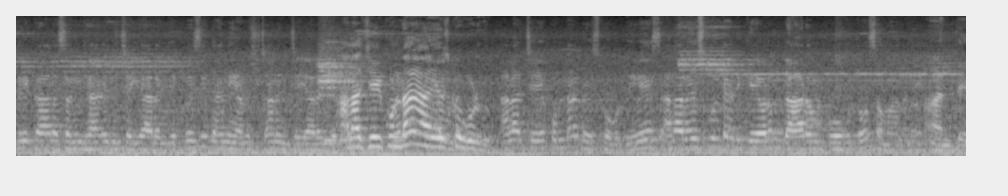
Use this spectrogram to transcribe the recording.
త్రికాల సంధ్యానిది చేయాలని చెప్పేసి దాన్ని అనుష్ఠానం చేయాలని అలా చేయకుండా వేసుకోకూడదు. అలా చేయకుండా వేసుకోకూడదు. వేసి అలా వేసుకుంటే అది కేవలం దారం పోగుతో సమానమే. అంతే.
